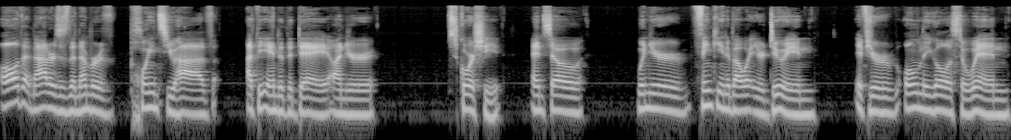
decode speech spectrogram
all that matters is the number of points you have at the end of the day on your score sheet. And so when you're thinking about what you're doing, if your only goal is to win,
